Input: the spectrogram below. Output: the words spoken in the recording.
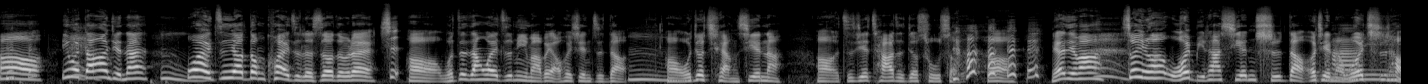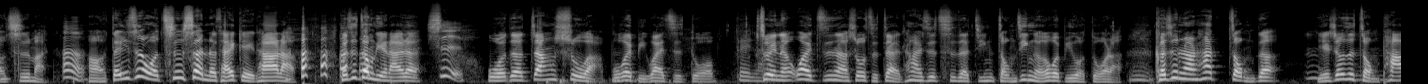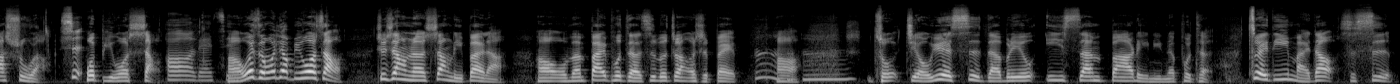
哦，因为答案简单，嗯。外资要动筷子的时候，对不对？是。哦，我这张外资密码表会先知道，嗯。哦，我就抢先呐、哦，直接插着就出手，哦，了解吗？所以呢，我会比他先吃到，而且呢，我会吃好吃满，嗯，哦，等于是我吃剩了才给他啦。可是重点来了，是，我的张数啊不会比外资多，对了，所以呢，外资呢说实在，他还是吃的金总金额会比我多了。嗯可是呢，他总的也就是总趴数啊，是会比我少哦，了解啊。为什么叫比我少？就像呢上礼拜啦，好，我们 buy put 是不是赚二十倍？嗯啊，从九月四 W 一三八零零的 put 最低买到十四，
